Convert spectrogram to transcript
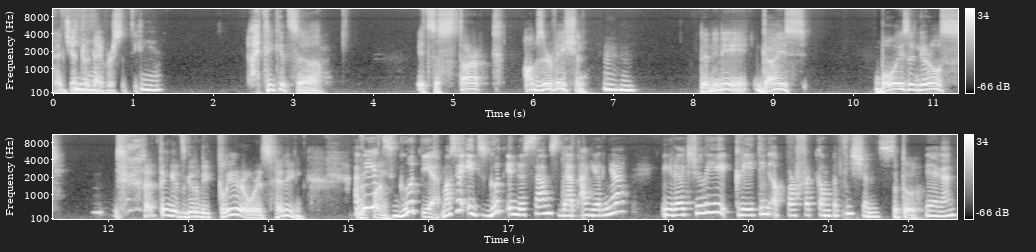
ada gender Iya. diversity. Iya. I think it's a it's a stark observation. Mhm. Dan ini guys, boys and girls, I think it's gonna be clear where it's heading. I think depan. it's good ya. Maksudnya it's good in the sense that akhirnya it actually creating a perfect competitions. Betul, Ya kan?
